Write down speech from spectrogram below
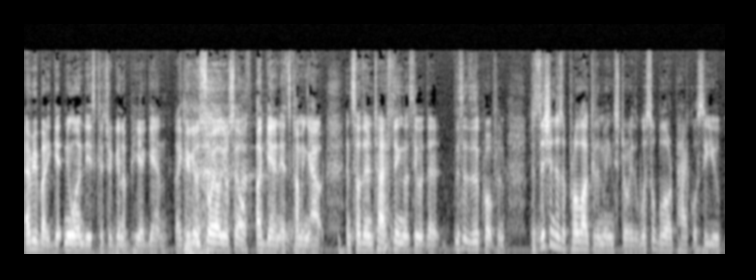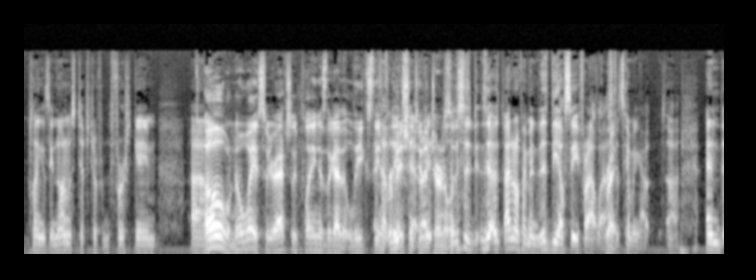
everybody get new undies because you're gonna pee again. Like you're gonna soil yourself again. It's coming out. And so the entire thing. Let's see what they're. This is, this is a quote from them. Positioned as a prologue to the main story, the Whistleblower Pack will see you playing as the anonymous tipster from the first game. Um, Oh no way! So you're actually playing as the guy that leaks the that leaks information it, to right? the journalist. So this is I don't know if I meant it, this DLC for Outlast Right. that's coming out, uh, and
